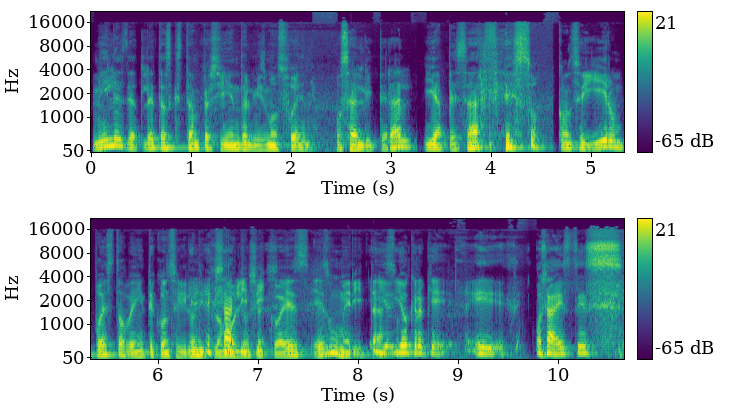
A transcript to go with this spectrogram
miles de atletas que están persiguiendo el mismo sueño. O sea, literal. Y a pesar de eso, conseguir un puesto 20, conseguir un diploma Exacto, olímpico es, es un meritazo. Yo, yo creo que, eh, o sea, este es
